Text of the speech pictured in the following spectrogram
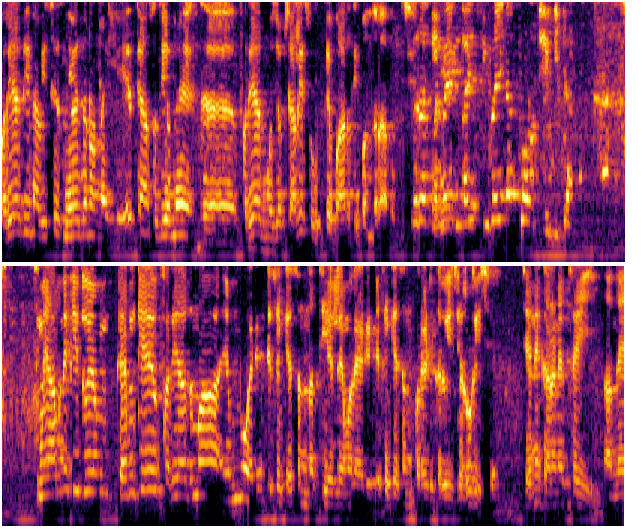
ફરિયાદીના વિશેષ નિવેદનો નહીં લઈએ ત્યાં સુધી અમે ફરિયાદ મુજબ ચાલીશું કે બારથી પંદર આરોપી છે. મેં આપને કીધું એમ કેમ કે ફરિયાદમાં એમનું આઈડેન્ટિફિકેશન નથી એટલે અમારે આઈડેન્ટિફિકેશન પરેડ કરવી જરૂરી છે. જેને કારણે થઈ અને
